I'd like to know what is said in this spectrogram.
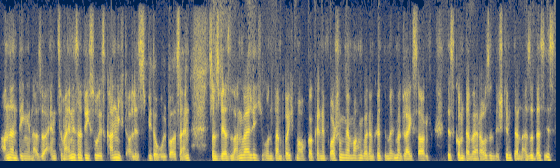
anderen Dingen. Also ein, zum einen ist natürlich so, es kann nicht alles wiederholbar sein, sonst wäre es langweilig und dann bräuchte man auch gar keine Forschung mehr machen, weil dann könnte man immer gleich sagen, das kommt dabei raus und das stimmt dann. Also das ist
